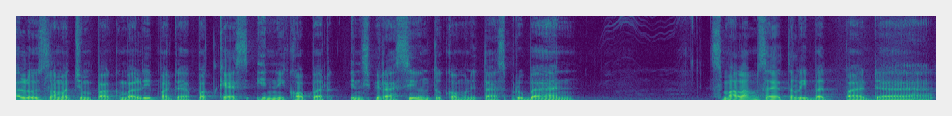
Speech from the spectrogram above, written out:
Halo, selamat jumpa kembali pada podcast Ini Koper, inspirasi untuk komunitas perubahan. Semalam saya terlibat pada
